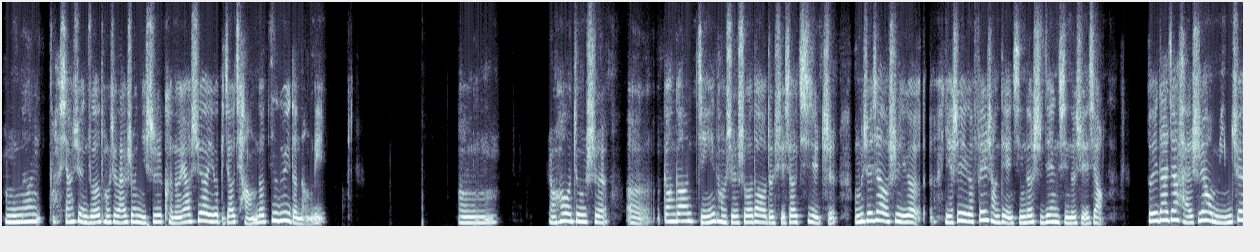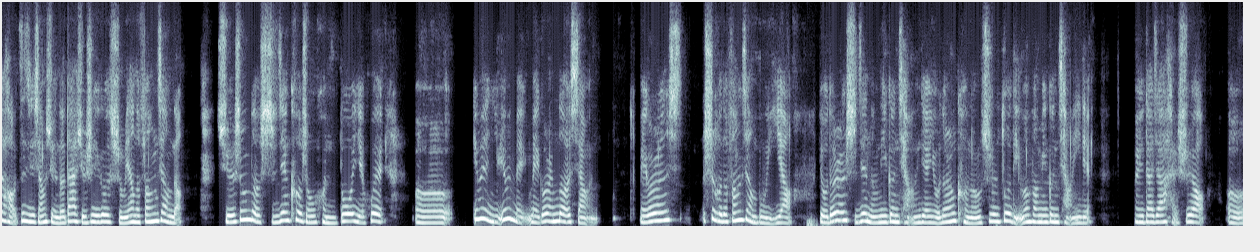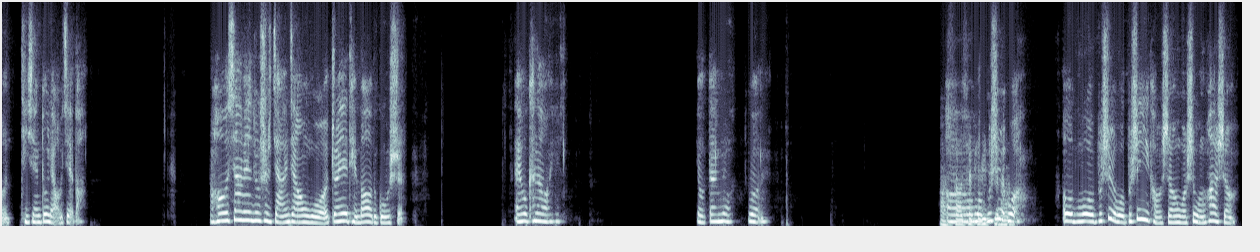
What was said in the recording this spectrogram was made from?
嗯，想选择的同学来说，你是可能要需要一个比较强的自律的能力。嗯，然后就是。呃，刚刚锦衣同学说到的学校气质，我们学校是一个，也是一个非常典型的实践型的学校，所以大家还是要明确好自己想选的大学是一个什么样的方向的。学生的实践课程很多也会，呃，因为你因为每每个人的想，每个人适合的方向不一样，有的人实践能力更强一点，有的人可能是做理论方面更强一点，所以大家还是要呃提前多了解吧。然后下面就是讲一讲我专业填报的故事。哎，我看到有弹幕问，呃，我不是我，我我不是我不是艺考生，我是文化生。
